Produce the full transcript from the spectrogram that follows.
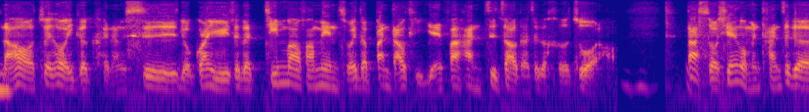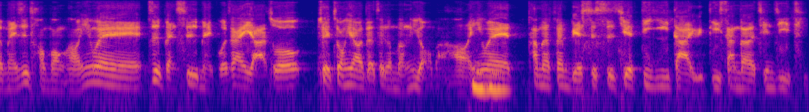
然后最后一个可能是有关于这个经贸方面所谓的半导体研发和制造的这个合作哈。那首先我们谈这个美日同盟哈，因为日本是美国在亚洲最重要的这个盟友嘛哈，因为他们分别是世界第一大与第三大的经济体，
